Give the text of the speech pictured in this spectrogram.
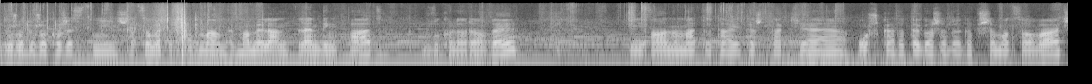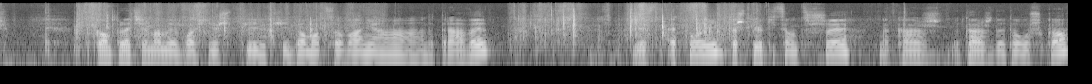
dużo, dużo korzystniejsza. Co my tutaj mamy? Mamy lan- landing pad dwukolorowy i on ma tutaj też takie uszka do tego, żeby go przemocować. W komplecie mamy właśnie szpilki do mocowania do trawy. Jest etui, te szpilki są trzy na każde, każde to łóżko.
